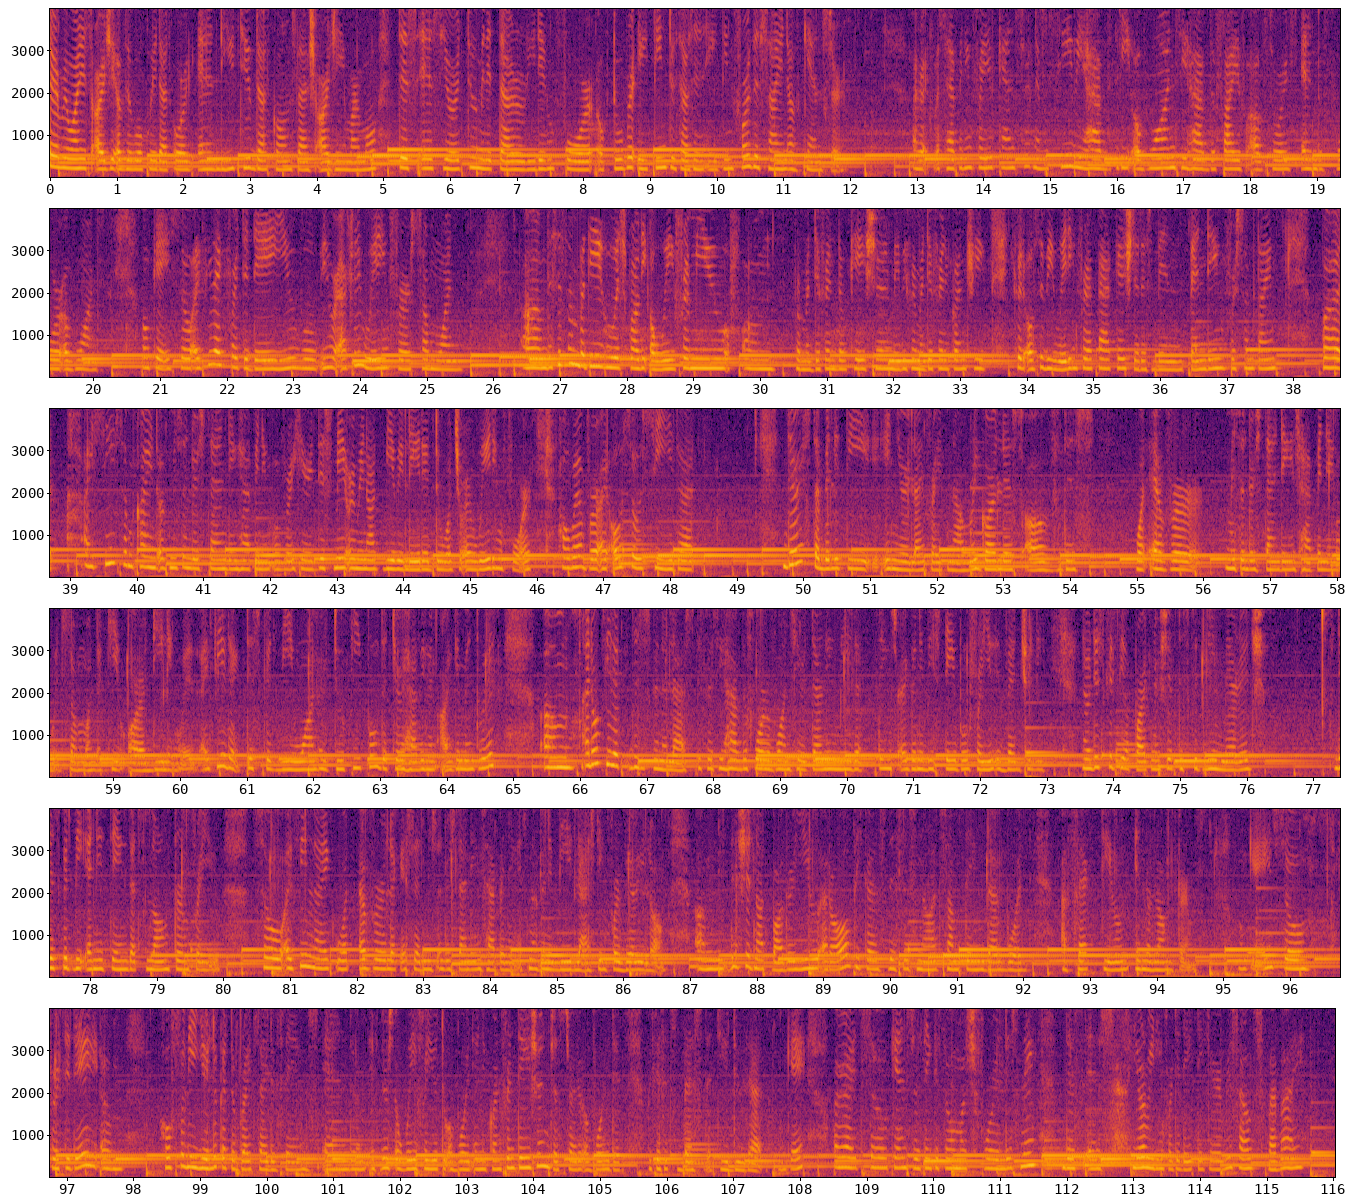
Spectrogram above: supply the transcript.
everyone, it's RJ of thewalkway.org and youtube.com slash RJ Marmol. This is your 2-minute tarot reading for October 18, 2018 for the sign of Cancer. Alright, what's happening for you, Cancer? Let me see. We have the Three of Wands, you have the Five of Swords, and the Four of Wands. Okay, so I feel like for today you will you are actually waiting for someone um, this is somebody who is probably away from you, um, from a different location, maybe from a different country. You could also be waiting for a package that has been pending for some time. But I see some kind of misunderstanding happening over here. This may or may not be related to what you are waiting for. However, I also see that there is stability in your life right now, regardless of this whatever misunderstanding is happening with someone that you are dealing with. I feel like this could be one or two people that you're having an argument with. Um, I don't feel like this is gonna last because you have the Four of Wands here telling me that things are gonna be stable for you eventually. Now, this could be a partnership, this could be marriage, this could be anything that's long term for you. So i feel like whatever like i said misunderstanding is happening it's not going to be lasting for very long. Um, this should not bother you at all because this is not something that would affect you in the long term. Okay so for today um, hopefully you look at the bright side of things and um, if there's a way for you to avoid any confrontation just try to avoid it because it's best that you do that okay? All right so cancer thank you so much for listening. This is your reading for today. Take care of yourselves. Bye bye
